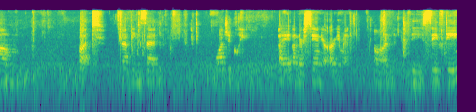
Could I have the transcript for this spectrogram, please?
um, but that being said, logically, I understand your argument on the safety,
